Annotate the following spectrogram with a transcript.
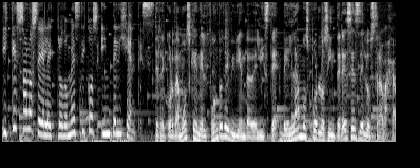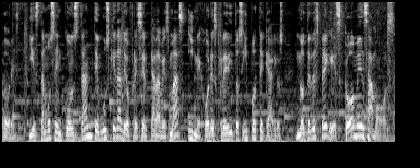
y qué son los electrodomésticos inteligentes. Te recordamos que en el Fondo de Vivienda del ISTE velamos por los intereses de los trabajadores y estamos en constante búsqueda de ofrecer cada vez más y mejores créditos hipotecarios. No te despegues, comenzamos.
